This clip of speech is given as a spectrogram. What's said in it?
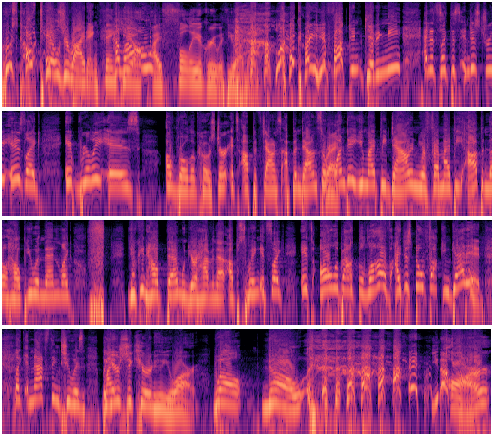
whose coattails you're riding. Thank Hello? you. I fully agree with you on that. like, are you fucking kidding me? And it's like this industry is like, it really is a roller coaster. It's up, it's down, it's up and down. So Right. one day you might be down and your friend might be up and they'll help you. And then like, you can help them when you're having that upswing. It's like, it's all about the love. I just don't fucking get it. Like, and that's the thing too is, But my- you're secure in who you are. well, no. You are.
